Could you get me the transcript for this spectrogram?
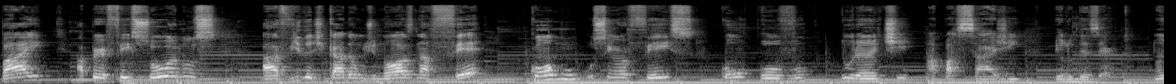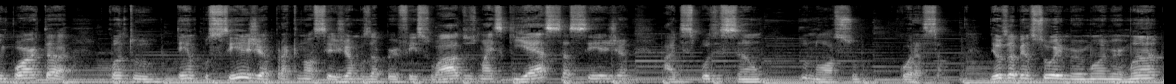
Pai, aperfeiçoa-nos a vida de cada um de nós na fé, como o Senhor fez com o povo durante a passagem pelo deserto. Não importa quanto tempo seja para que nós sejamos aperfeiçoados, mas que essa seja a disposição do nosso coração. Deus abençoe meu irmão e minha irmã,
